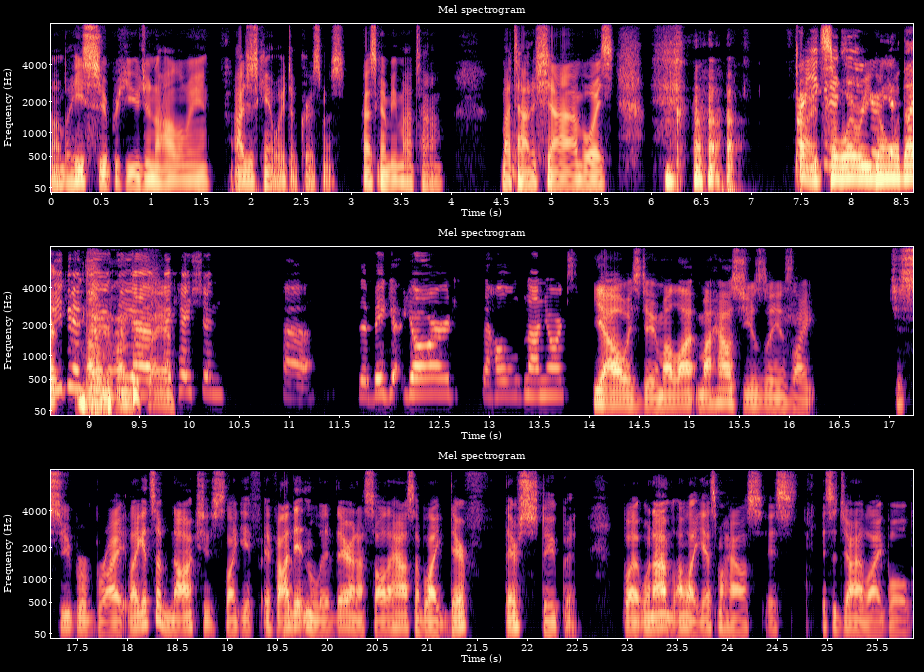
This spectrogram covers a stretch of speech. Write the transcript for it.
Uh, but he's super huge into Halloween. I just can't wait till Christmas. That's gonna be my time, my time to shine, boys. Alright, so where do were you your- going with Are that? you gonna don't know, the uh, vacation, uh, the big yard, the whole nine yards? Yeah, I always do. My li- my house usually is like just super bright. Like it's obnoxious. Like if if I didn't live there and I saw the house, I'm like they're they're stupid. But when I'm I'm like, yes, my house. It's it's a giant light bulb.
